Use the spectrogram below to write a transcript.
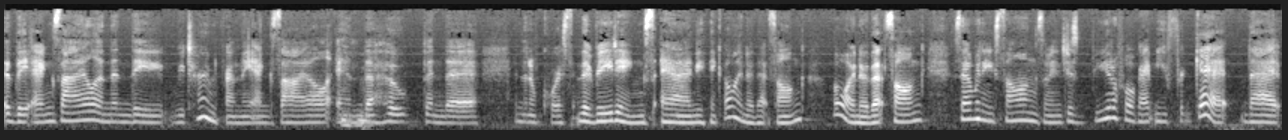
the exile, and then the return from the exile, and Mm-hmm. the hope, and the and then of course the readings, and you think, oh, I know that song. Oh, I know that song. So many songs. I mean, just beautiful. Right? You forget that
